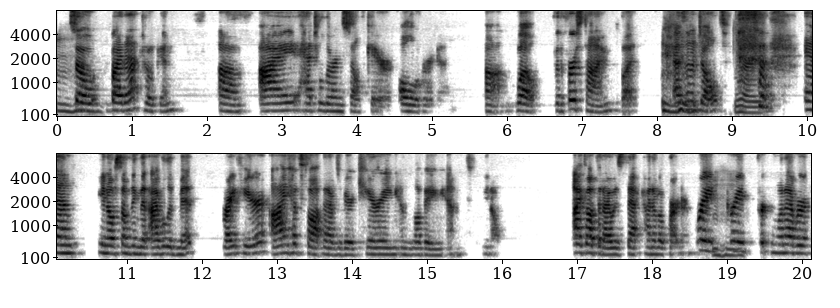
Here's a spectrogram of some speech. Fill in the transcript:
mm-hmm. so by that token um, i had to learn self-care all over again um, well for the first time but as an adult and you know something that i will admit right here i have thought that i was very caring and loving and you know i thought that i was that kind of a partner great mm-hmm. great whatever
